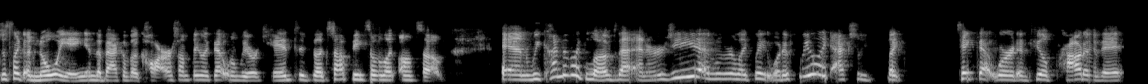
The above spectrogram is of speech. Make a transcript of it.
just like annoying in the back of a car or something like that when we were kids. It'd like, stop being so like Omsom. And we kind of like loved that energy. And we were like, wait, what if we like actually like take that word and feel proud of it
